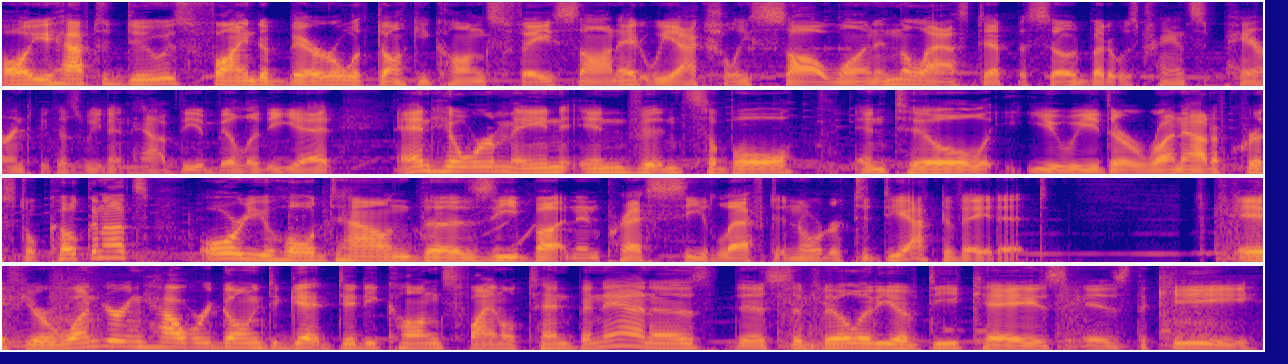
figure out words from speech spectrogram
All you have to do is find a barrel with Donkey Kong's face on it. We actually saw one in the last episode, but it was transparent because we didn't have the ability yet. And he'll remain invincible until you either run out of crystal coconuts or you hold down the Z button and press C left in order to deactivate it. If you're wondering how we're going to get Diddy Kong's final 10 bananas, this ability of DK's is the key.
